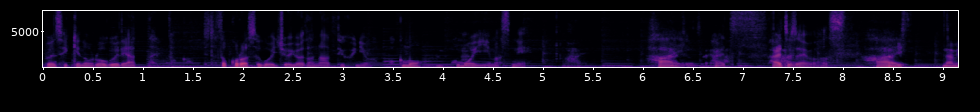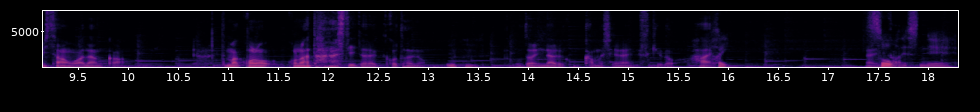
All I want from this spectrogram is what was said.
分析のログであったりとかっていったところはすごい重要だなっていうふうには僕も思いますね。はいはい。ありがとうございます。はい。ナミさんはなんか、まあ、このこの後話していただくことのことになるかもしれないですけど、はい。はい。そうですね。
